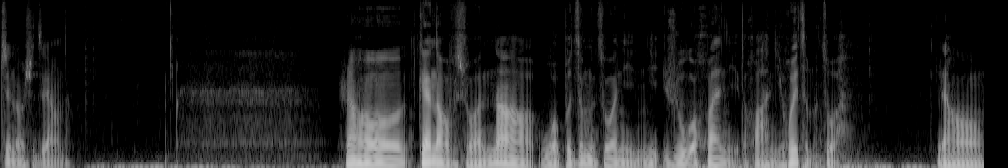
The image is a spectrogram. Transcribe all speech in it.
只能是这样的。然后 Gandalf 说：“那我不这么做，你你如果换你的话，你会怎么做？”然后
